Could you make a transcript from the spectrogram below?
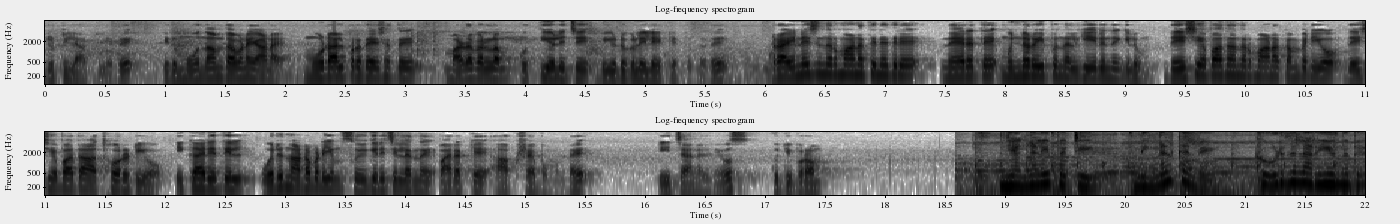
ഇരുട്ടിലാക്കിയത്. ഇത് മൂന്നാം തവണയാണ് മൂടാൽ പ്രദേശത്ത് മഴവെള്ളം കുത്തിയൊലിച്ച് വീടുകളിലേക്ക് എത്തുന്നത് ഡ്രൈനേജ് നിർമ്മാണത്തിനെതിരെ നേരത്തെ മുന്നറിയിപ്പ് നൽകിയിരുന്നെങ്കിലും ദേശീയപാത നിർമ്മാണ കമ്പനിയോ ദേശീയപാത അതോറിറ്റിയോ ഇക്കാര്യത്തിൽ ഒരു നടപടിയും സ്വീകരിച്ചില്ലെന്ന് പരക്കെ ആക്ഷേപമുണ്ട്. ഈ ചാനൽ ന്യൂസ് കുറ്റിപ്പുറം. ഞങ്ങളെ പറ്റി നിങ്ങൾക്കല്ലേ കൂടുതൽ അറിയുന്നത്?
